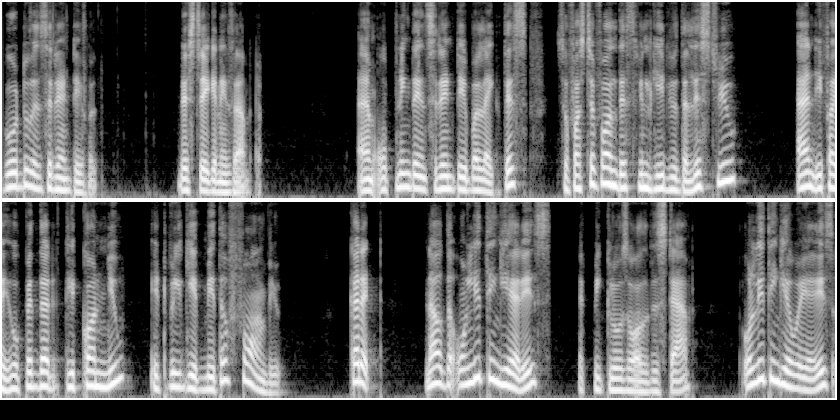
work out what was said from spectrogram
go to incident table, let's take an example. I am opening the incident table like this. So first of all, this will give you the list view. And if I open that, click on new, it will give me the form view. Correct. Now the only thing here is, let me close all this tab. Only thing here is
